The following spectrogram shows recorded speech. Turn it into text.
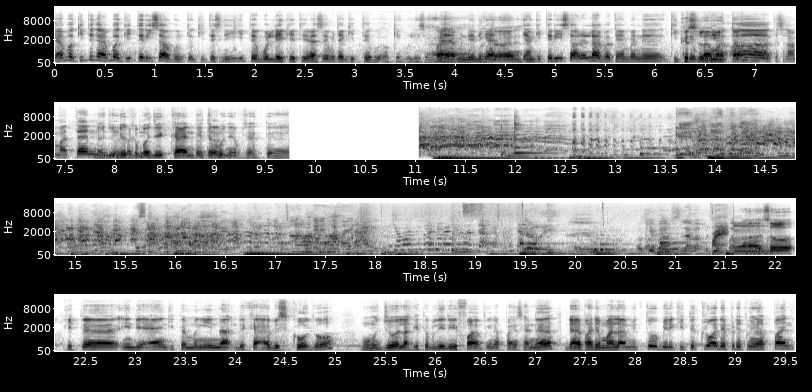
Kenapa kita kan apa? Kita risau untuk kita sendiri kita boleh kita rasa macam kita okey boleh survive Ah, benda ni betul. kan. Yang kita risau adalah bagaimana kita Keselamatan. punya ah, keselamatan dan juga daripada- kebajikan kita Betul. punya peserta. Okey bang, selamat Uh, so kita in the end kita menginap dekat Abisko tu Mujurlah kita boleh refund penginapan sana Dan pada malam itu bila kita keluar daripada penginapan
